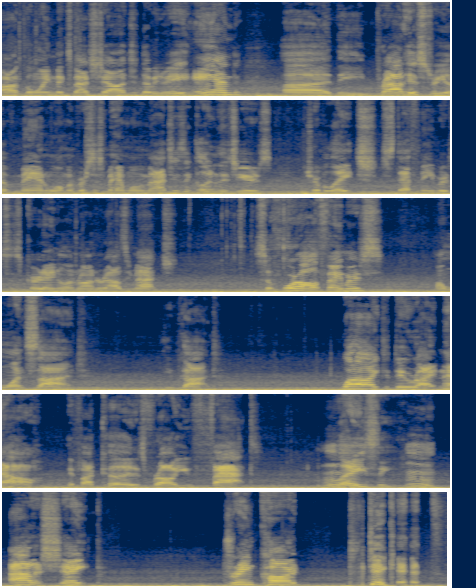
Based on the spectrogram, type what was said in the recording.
ongoing mixed match challenge in WWE and uh, the proud history of man woman versus man woman matches, including this year's Triple H Stephanie versus Kurt Angle and Ronda Rousey match. So four Hall of Famers on one side. You've got what I like to do right now, if I could, is for all you fat, lazy, mm. out of shape, dream card dickheads.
